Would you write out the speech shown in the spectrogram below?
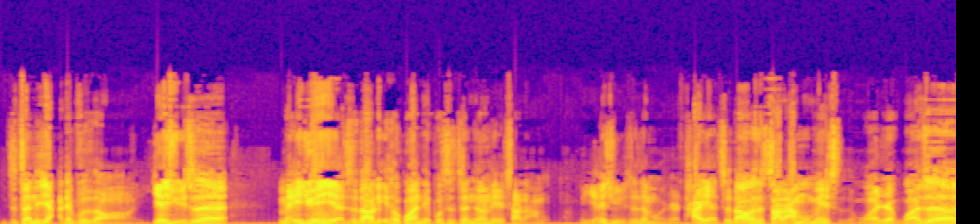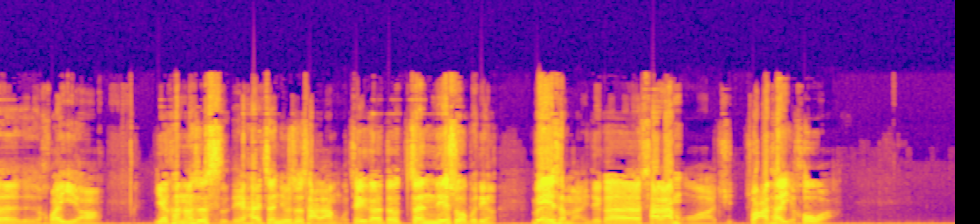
这真的假的不知道啊？也许是美军也知道里头关的不是真正的萨达姆，也许是这么回事。他也知道萨达姆没死，我这我是怀疑啊，也可能是死的还真就是萨达姆，这个都真的说不定。”为什么这个萨达姆啊去抓他以后啊，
